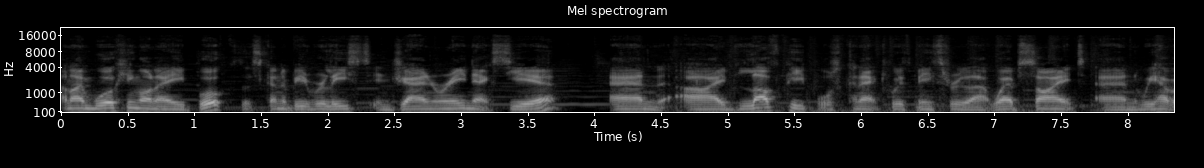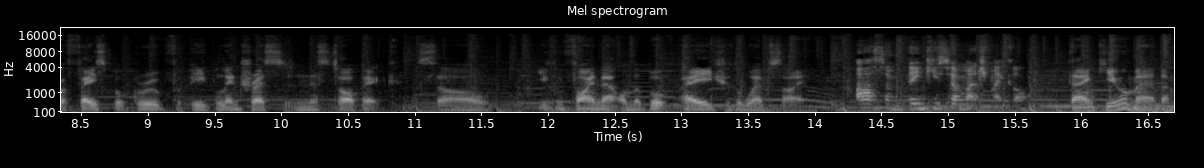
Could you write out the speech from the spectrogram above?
and I'm working on a book that's going to be released in January next year. And I'd love people to connect with me through that website. And we have a Facebook group for people interested in this topic. So you can find that on the book page of the website. Awesome. Thank you so much, Michael. Thank you, Amanda.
